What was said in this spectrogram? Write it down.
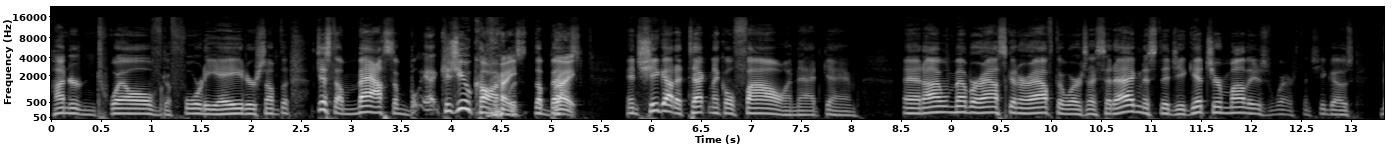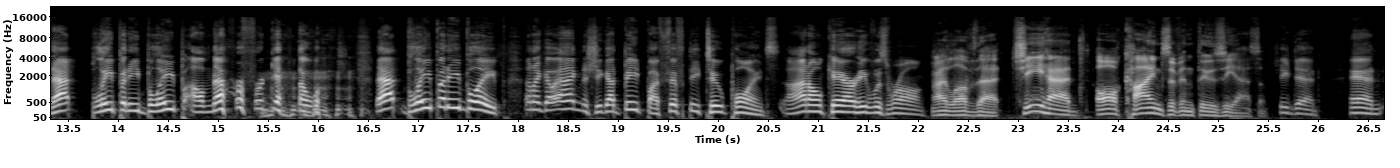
112 to 48 or something. Just a massive because UConn Right, was the right. best, and she got a technical foul in that game. And I remember asking her afterwards. I said, "Agnes, did you get your mother's worth?" And she goes, "That bleepity bleep, I'll never forget the word. that bleepity bleep." And I go, "Agnes, you got beat by 52 points. I don't care. He was wrong. I love that. She had all kinds of enthusiasm. She did, and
